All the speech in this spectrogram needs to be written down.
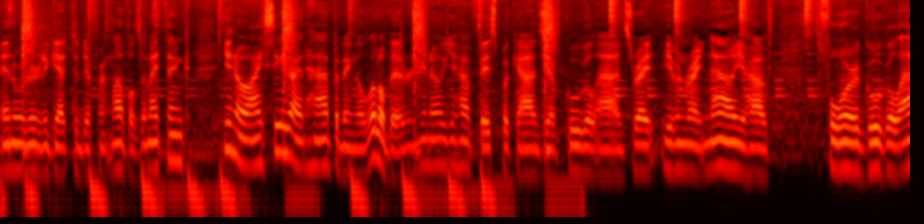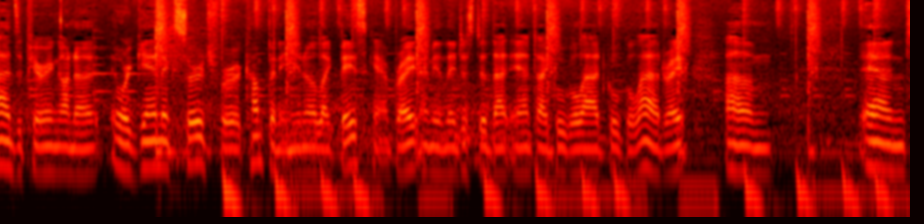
in order to get to different levels. And I think you know I see that happening a little bit. You know you have Facebook ads you have Google ads right? Even right now you have four Google ads appearing on a organic search for a company you know like Basecamp right? I mean they just did that anti Google ad Google ad right? Um, and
